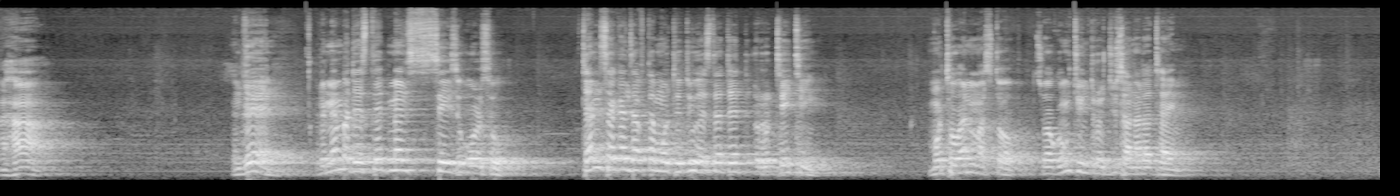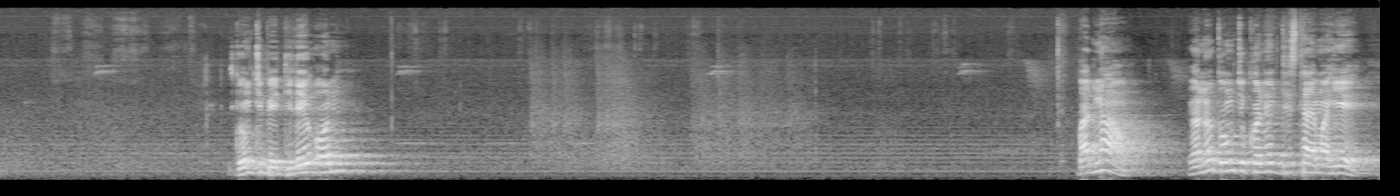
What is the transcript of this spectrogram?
Aha. And then, remember the statement says also, 10 seconds after motor 2 has started rotating, motor 1 must stop. So we're going to introduce another time. It's going to be a delay on. But now, we are not going to connect this timer here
